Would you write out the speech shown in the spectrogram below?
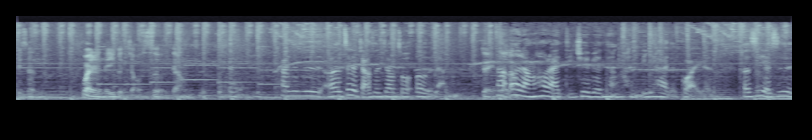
变成怪人的一个角色这样子。对，他就是呃这个角色叫做二郎。对，那二郎后来的确变成很厉害的怪人，可是也是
